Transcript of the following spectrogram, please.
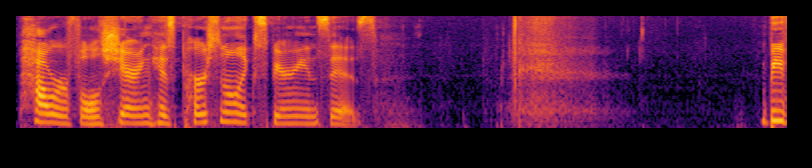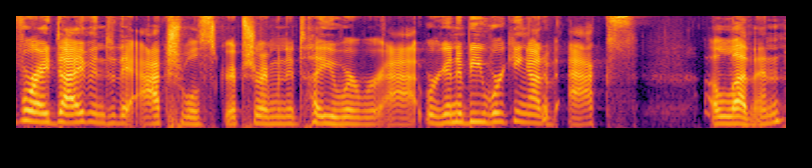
powerful sharing his personal experience is. Before I dive into the actual scripture, I'm going to tell you where we're at. We're going to be working out of Acts 11.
